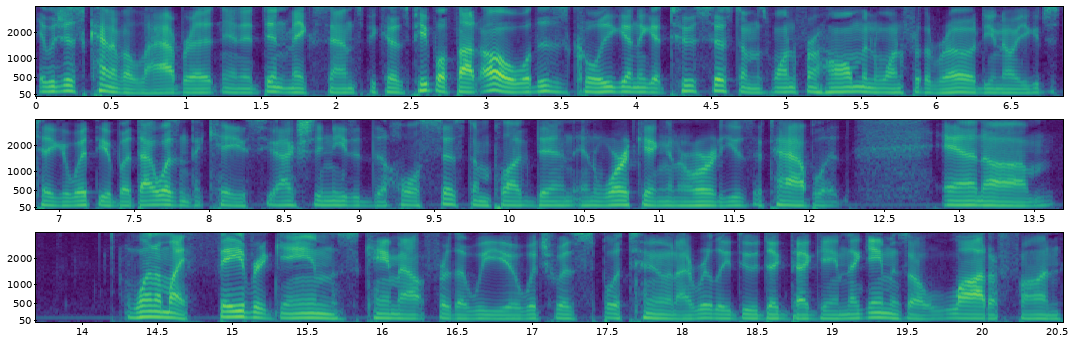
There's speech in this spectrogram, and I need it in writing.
it was just kind of elaborate and it didn't make sense because people thought, oh, well, this is cool. You're going to get two systems, one for home and one for the road. You know, you could just take it with you, but that wasn't the case. You actually needed the whole system plugged in and working in order to use the tablet. And, um, one of my favorite games came out for the Wii U, which was Splatoon. I really do dig that game. That game is a lot of fun,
